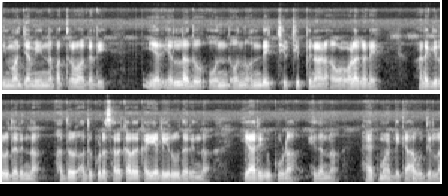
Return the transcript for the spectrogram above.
ನಿಮ್ಮ ಜಮೀನಿನ ಪತ್ರವಾಗಲಿ ಎಲ್ಲದು ಒಂದು ಒಂದು ಒಂದೇ ಚಿಪ್ ಚಿಪ್ಪಿನ ಒಳಗಡೆ ಅಡಗಿರುವುದರಿಂದ, ಅದು ಅದು ಕೂಡ ಸರ್ಕಾರದ ಕೈಯಲ್ಲಿ ಇರುವುದರಿಂದ ಯಾರಿಗೂ ಕೂಡ ಇದನ್ನು ಹ್ಯಾಕ್ ಮಾಡಲಿಕ್ಕೆ ಆಗುವುದಿಲ್ಲ.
